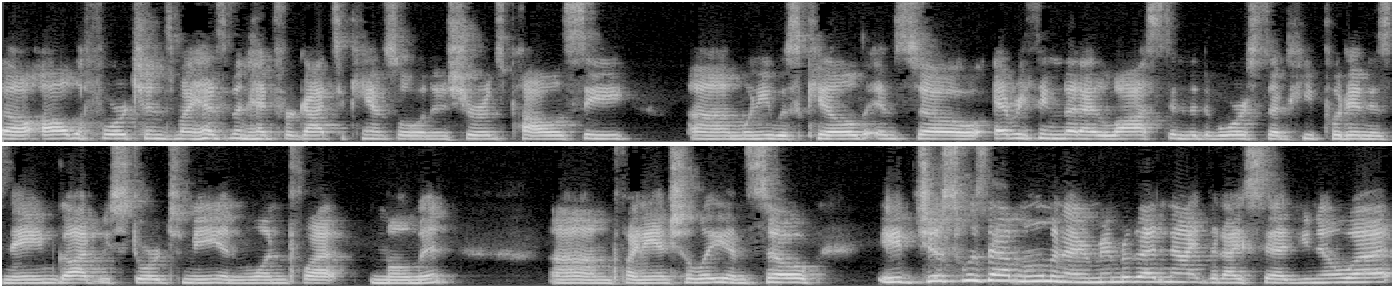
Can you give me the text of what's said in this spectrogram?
uh, all the fortunes. My husband had forgot to cancel an insurance policy um, when he was killed, and so everything that I lost in the divorce that he put in his name, God restored to me in one flat moment um, financially, and so. It just was that moment. I remember that night that I said, you know what?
